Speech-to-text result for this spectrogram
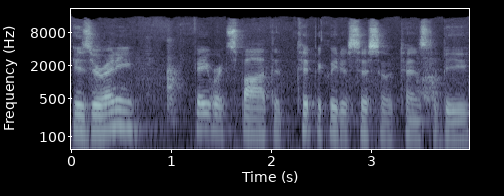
Is there any favorite spot that typically the CISO tends to be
